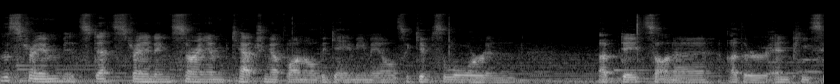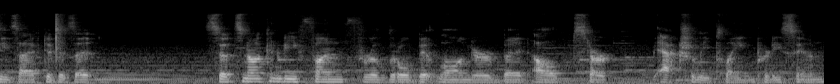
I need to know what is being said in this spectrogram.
To the stream. It's Death Stranding. Sorry I'm catching up on all the game emails. It gives lore and updates on uh, other NPCs I have to visit. So it's not going to be fun for a little bit longer, but I'll start actually playing pretty soon.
